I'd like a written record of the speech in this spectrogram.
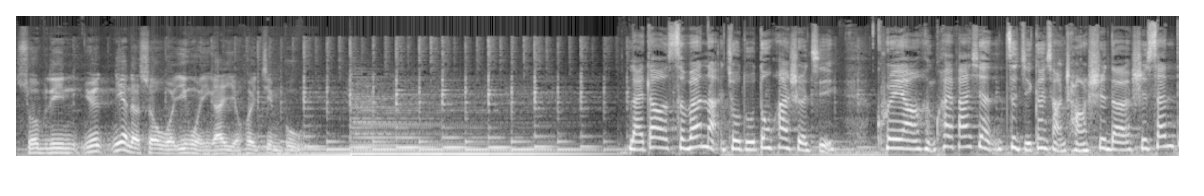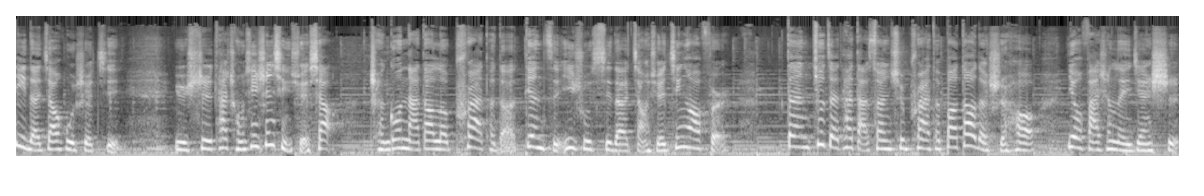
说不定因为念的时候我英文应该也会进步。来到 Savannah 就读动画设计，Crayon 很快发现自己更想尝试的是 3D 的交互设计，于是他重新申请学校。成功拿到了 Pratt 的电子艺术系的奖学金 offer，但就在他打算去 Pratt 报道的时候，又发生了一件事。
